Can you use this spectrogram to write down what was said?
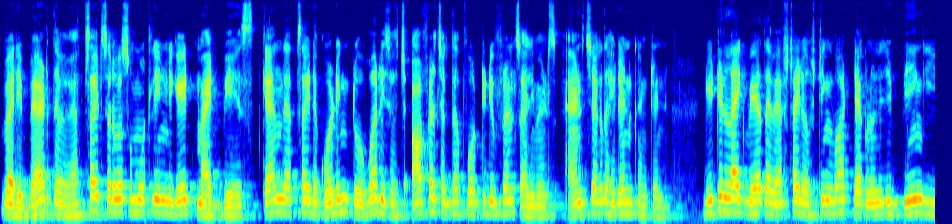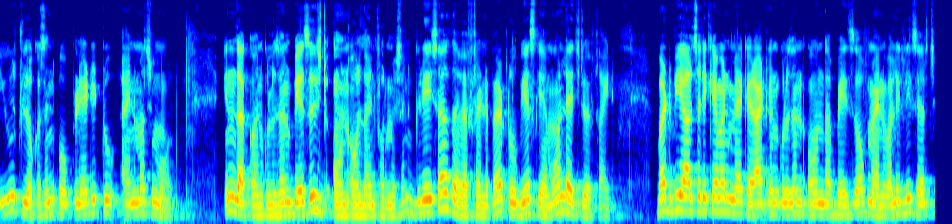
very bad. The website server smoothly indicate might be a scam website according to our research. After check the 40 different elements and check the hidden content. Detail like where the website hosting, what technology being used, location, popularity to and much more. In the conclusion, based on all the information, Gracia the website appear to be a scam legit website but we also recommend make a right conclusion on the basis of manual research.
